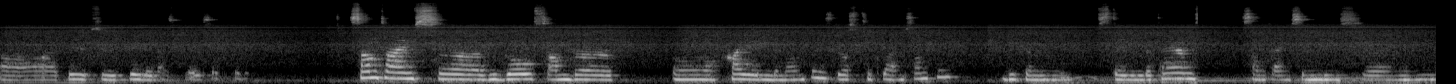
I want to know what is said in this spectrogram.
Uh, Tuyuksu is really nice place actually. Sometimes uh, we go somewhere uh, higher in the mountains just to climb something. We can stay in the tent. Sometimes in these uh, new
